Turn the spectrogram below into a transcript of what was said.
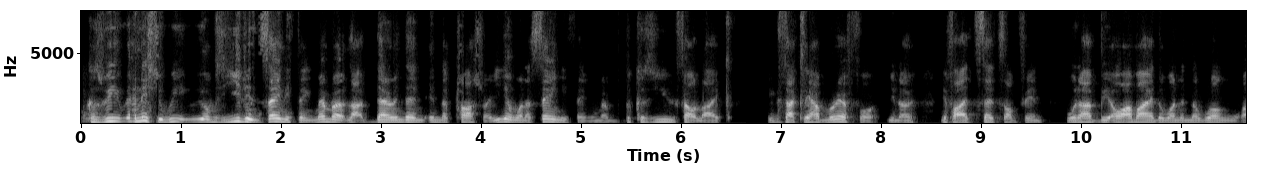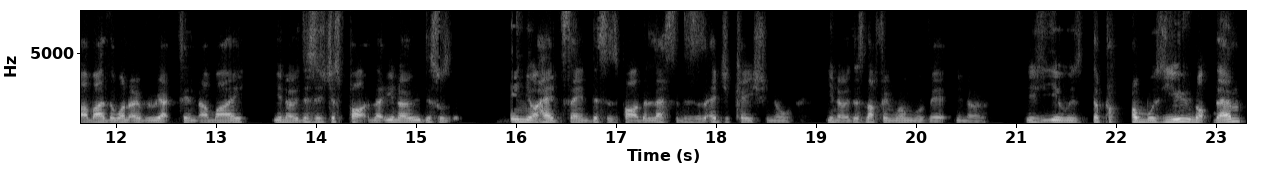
because we initially we, we, obviously you didn't say anything. Remember, like there and then in the class, right? You didn't want to say anything, remember, because you felt like exactly how Maria thought. You know, if I had said something, would I be? Oh, am I the one in the wrong? Am I the one overreacting? Am I? You know, this is just part that you know this was in your head saying this is part of the lesson. This is educational. You know, there's nothing wrong with it. You know, it, it was the problem was you, not them.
